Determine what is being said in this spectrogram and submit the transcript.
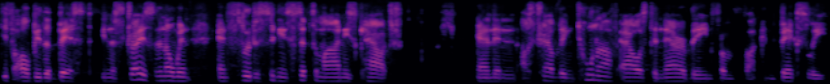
if I'll be the best in Australia. So then I went and flew to Sydney, slept on my auntie's couch, and then I was traveling two and a half hours to Narrabeen from fucking Bexley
